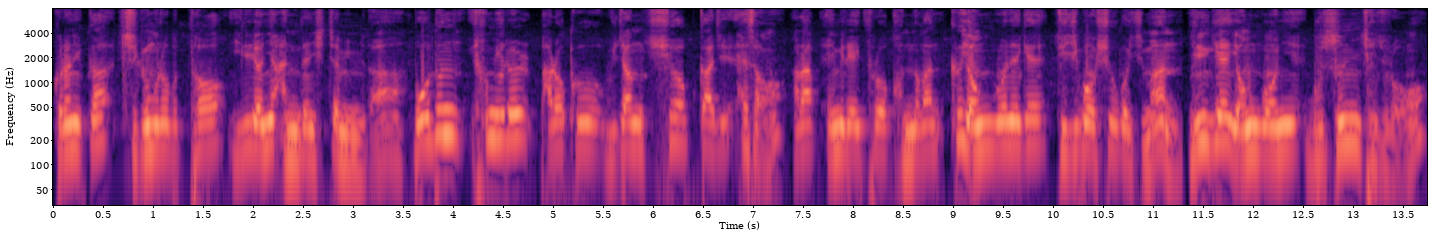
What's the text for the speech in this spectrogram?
그러니까 지금으로부터 1년이 안 된 시점입니다. 모든 혐의를 바로 그 위장 취업까지 해서 아랍에미레이트로 건너간 그 연구원에게 뒤집어 씌우고 있지만 일개 연구원이 무슨 재주로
